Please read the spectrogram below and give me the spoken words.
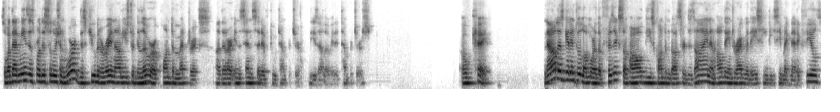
So what that means is for this solution work, this qubit array now needs to deliver quantum metrics uh, that are insensitive to temperature, these elevated temperatures. Okay. Now let's get into a lot more of the physics of how these quantum dots are designed and how they interact with AC and DC magnetic fields.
